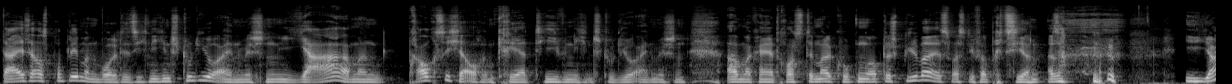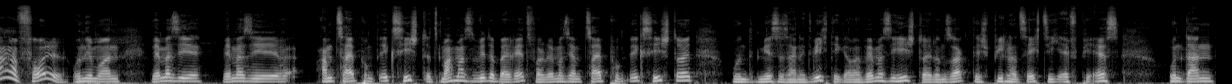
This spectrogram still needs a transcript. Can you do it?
da ist ja auch das Problem, man wollte sich nicht ins Studio einmischen. Ja, man braucht sich ja auch im Kreativen nicht ins Studio einmischen. Aber man kann ja trotzdem mal gucken, ob das spielbar ist, was die fabrizieren. Also. Ja, voll. Und ich meine, wenn man sie, wenn man sie am Zeitpunkt X hinstellt, jetzt machen wir es wieder bei Redfall, wenn man sie am Zeitpunkt X hinstellt, und mir ist es auch nicht wichtig, aber wenn man sie hinstellt und sagt, das Spiel hat 60 FPS und dann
